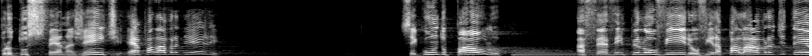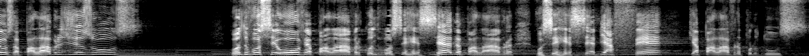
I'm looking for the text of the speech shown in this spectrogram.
produz fé na gente é a palavra dele. Segundo Paulo, A fé vem pelo ouvir, ouvir a palavra de Deus, a palavra de Jesus. Quando você ouve a palavra, quando você recebe a palavra, você recebe a fé que a palavra produz.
